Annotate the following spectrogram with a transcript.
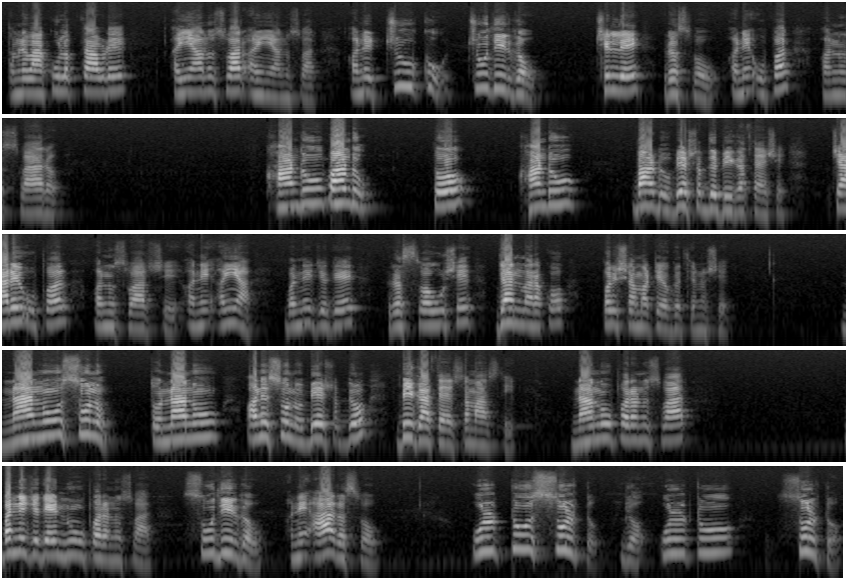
તમને વાંકું લખતા આવડે, અહીંયા અનુસ્વાર અહીંયા અનુસ્વાર. અને ચૂકું ચૂ છેલ્લે રસ્વ અને ઉપર અનુસ્વાર. ખાંડું બાંડું. તો ખાંડું બાંડું બે શબ્દ ભેગા થયા છે. ચારે ઉપર અનુસ્વાર છે. અને અહીંયા બંને જગ્યાએ રસ્વવું છે. ધ્યાનમાં રાખો, પરીક્ષા માટે અગત્યનું છે. નાનું સૂનું. તો નાનું અને સૂનું, બે શબ્દો ભેગા થયા સમાસથી નાનું ઉપર અનુસ્વાર, બંને જગ્યાએ નું ઉપર અનુસ્વાર. સુદીર્ઘ અને આ રસ્વ ઉલટું સુલટું. જો, ઉલટું સુલટું.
